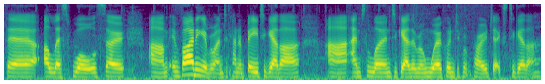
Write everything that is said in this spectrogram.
there are less walls, so um, inviting everyone to kind of be together uh, and to learn together and work on different projects together.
